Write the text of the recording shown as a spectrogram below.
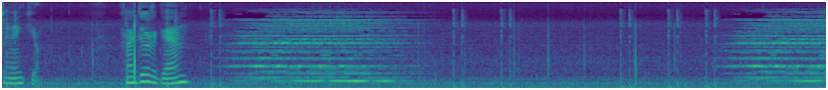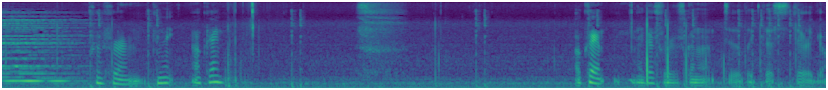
Thank you. Can I do it again? Confirm. Can I? Okay. Okay, I guess we're just gonna do it like this. There we go.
